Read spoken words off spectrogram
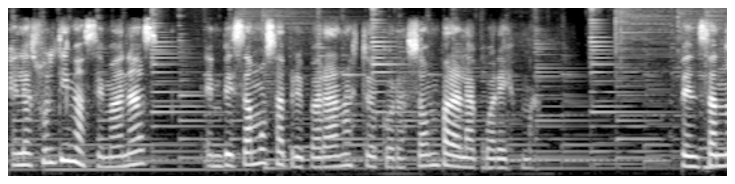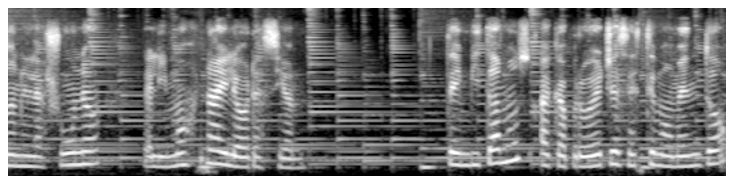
En las últimas semanas empezamos a preparar nuestro corazón para la cuaresma, pensando en el ayuno, la limosna y la oración. Te invitamos a que aproveches este momento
